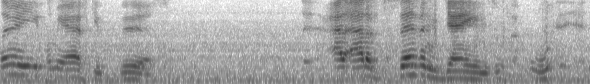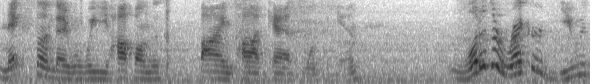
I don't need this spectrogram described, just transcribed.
let me let me ask you this: out, out of seven games, next Sunday when we hop on this fine podcast once again what is a record you would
